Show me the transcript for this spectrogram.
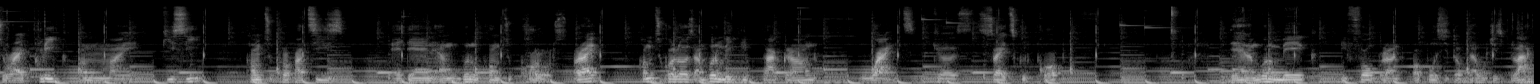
to right click on my pc come to properties and then i'm going to come to colors all right? Come to colors i'm going to make the background white because sites could pop then I'm going to make the foreground opposite of that which is black.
